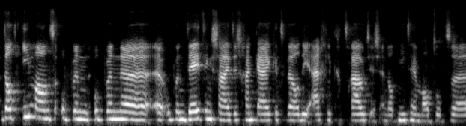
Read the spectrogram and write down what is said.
dat iemand op een, op, een, uh, op een datingsite is gaan kijken terwijl die eigenlijk getrouwd is en dat niet helemaal tot, uh,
